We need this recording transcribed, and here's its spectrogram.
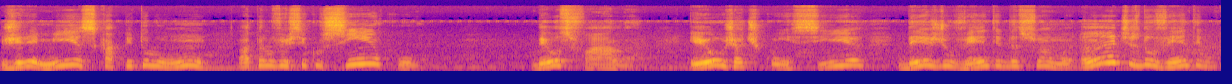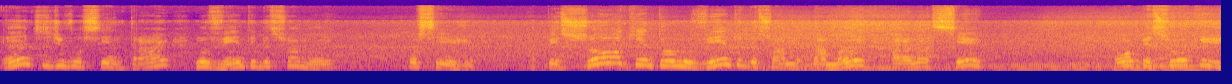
Jeremias capítulo 1, lá pelo versículo 5, Deus fala: Eu já te conhecia desde o ventre da sua mãe, antes do ventre, antes de você entrar no ventre da sua mãe. Ou seja, a pessoa que entrou no ventre da, sua, da mãe para nascer é uma pessoa que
